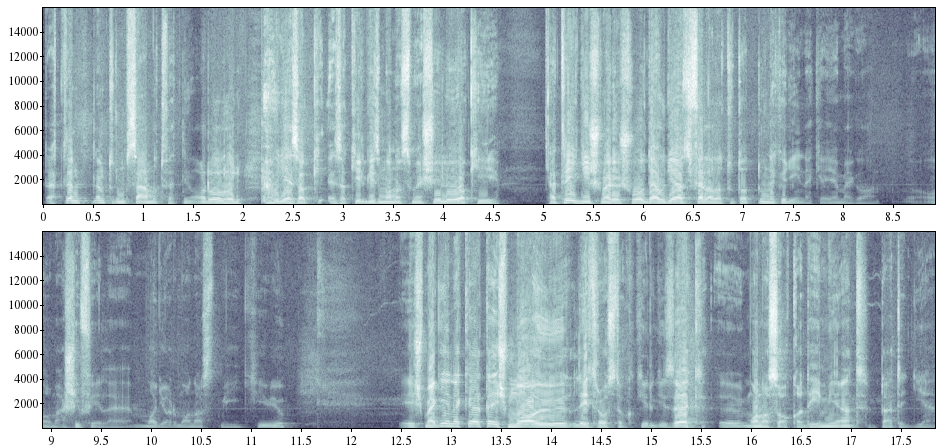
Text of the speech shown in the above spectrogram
tehát nem, nem tudunk számot vetni arról, hogy, hogy ez, a, ez a kirgiz manasz mesélő, aki hát régi ismerős volt, de ugye az feladatot adtunk neki, hogy énekelje meg a almási féle magyar manaszt, mi így hívjuk és megénekelte, és ma ő létrehoztak a kirgizek Manasz Akadémiát, tehát egy ilyen...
